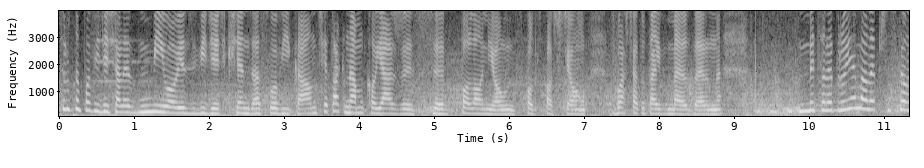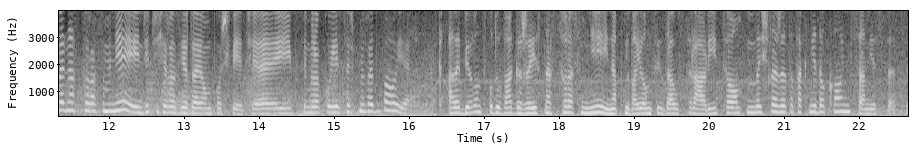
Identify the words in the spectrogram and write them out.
Trudno powiedzieć, ale miło jest widzieć księdza Słowika. On się tak nam kojarzy z Polonią, z polskością, zwłaszcza tutaj w Melbourne. My celebrujemy, ale przy stole nas coraz mniej. Dzieci się rozjeżdżają po świecie i w tym roku jesteśmy we dwoje. Ale biorąc pod uwagę, że jest nas coraz mniej napływających do Australii, to myślę, że to tak nie do końca niestety.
